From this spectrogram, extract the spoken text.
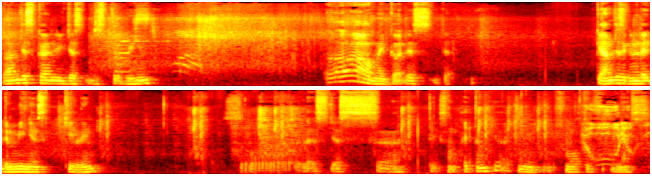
So I'm just currently just disturbing him. Oh my god, that's that. Okay, I'm just gonna let the minions kill him. So let's just uh, take some item here. I think nice.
